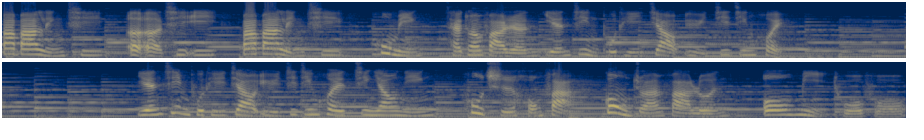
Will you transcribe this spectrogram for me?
八八零七二二七一八八零七，户名财团法人严禁菩提教育基金会。严禁菩提教育基金会敬邀您护持弘法，共转法轮。阿弥陀佛。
